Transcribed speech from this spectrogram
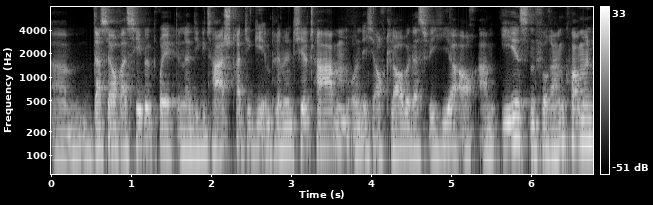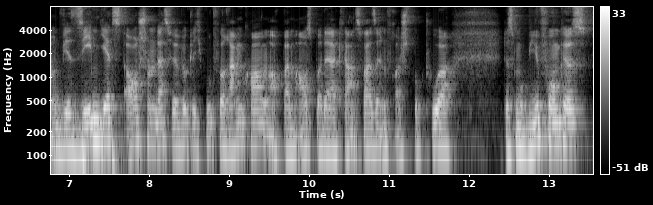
ähm, das ja auch als Hebelprojekt in der Digitalstrategie implementiert haben und ich auch glaube, dass wir hier auch am ehesten vorankommen und wir sehen jetzt auch schon, dass wir wirklich gut vorankommen, auch beim Ausbau der Glasfaserinfrastruktur des Mobilfunkes.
